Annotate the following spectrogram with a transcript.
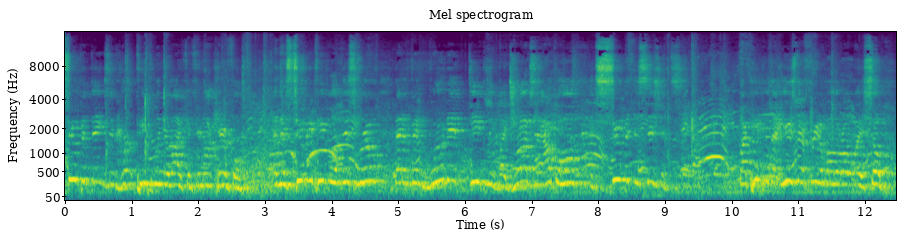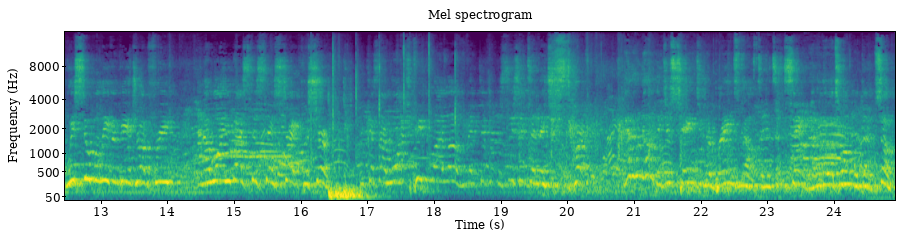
stupid things and hurt people in your life if you're not careful. And there's too many people in this room that have been wounded deeply by drugs and alcohol and stupid decisions by people that use their freedom all the wrong way. So we still believe in being drug free and I want you guys to stay straight for sure because I watch people I love make different decisions and they just start, I don't know, they just change and their brains melt and it's insane. I don't know what's wrong with them. So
